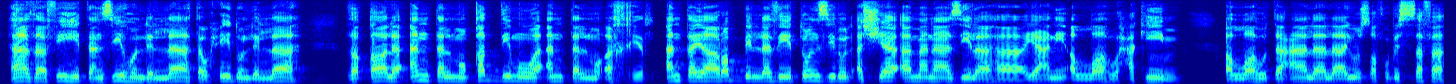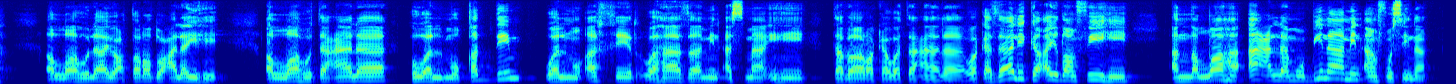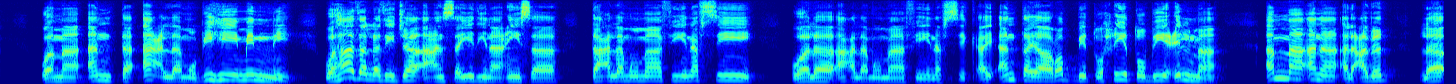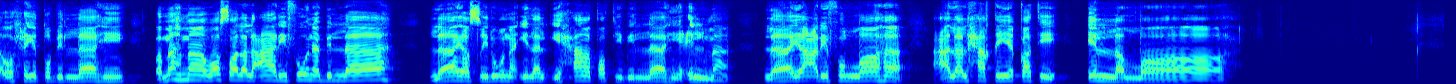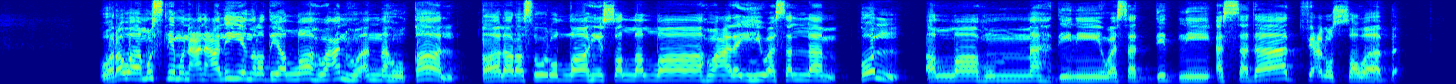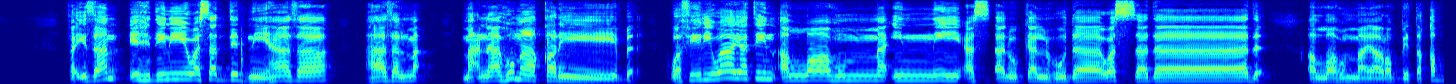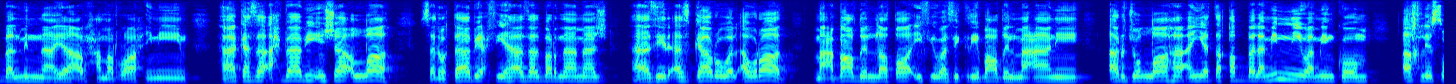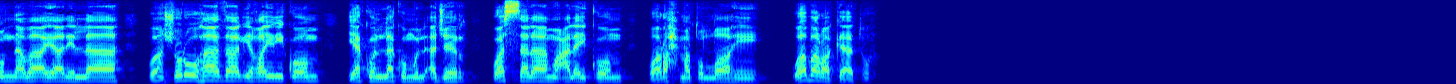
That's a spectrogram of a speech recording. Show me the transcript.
هذا فيه تنزيه لله توحيد لله. فقال أنت المقدم وأنت المؤخر. أنت يا رب الذي تنزل الأشياء منازلها. يعني الله حكيم. الله تعالى لا يوصف بالسفه الله لا يعترض عليه. الله تعالى هو المقدم والمؤخر. وهذا من أسمائه تبارك وتعالى. وكذلك أيضا فيه أن الله أعلم بنا من أنفسنا. وما أنت أعلم به مني. وهذا الذي جاء عن سيدنا عيسى تعلم ما في نفسي ولا أعلم ما في نفسك. أي أنت يا رب تحيط بي علما. أما أنا العبد لا أحيط بالله ومهما وصل العارفون بالله لا يصلون إلى الإحاطة بالله علما. لا يعرف الله على الحقيقة إلا الله. وروى مسلم عن علي رضي الله عنه أنه قال قال رسول الله صلى الله عليه وسلم قل اللهم اهدني وسددني السداد فعل الصواب. فإذا اهدني وسددني هذا هذا الم... معناهما قريب. وفي رواية اللهم إني أسألك الهدى والسداد. اللهم يا رب تقبل منا يا أرحم الراحمين. هكذا أحبابي إن شاء الله سنتابع في هذا البرنامج هذه الأذكار والأوراد مع بعض اللطائف وذكر بعض المعاني. أرجو الله أن يتقبل مني ومنكم. أخلصوا النوايا لله وانشروا هذا لغيركم. يكن لكم الأجر. والسلام عليكم ورحمة الله وبركاته.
